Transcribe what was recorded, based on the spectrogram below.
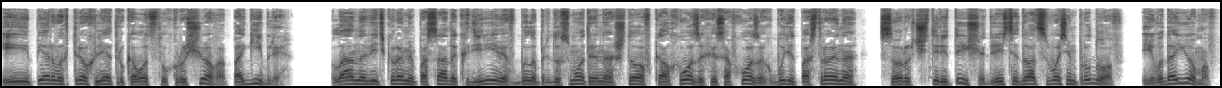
и первых трех лет руководства Хрущева, погибли. Плану ведь кроме посадок деревьев было предусмотрено, что в колхозах и совхозах будет построено 44 228 прудов и водоемов.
